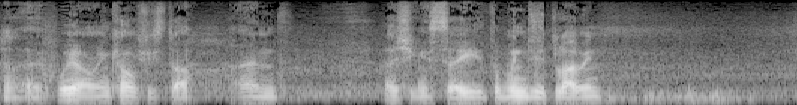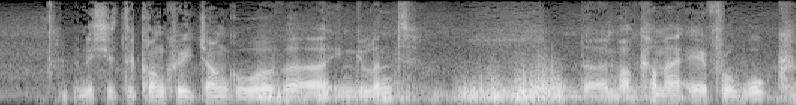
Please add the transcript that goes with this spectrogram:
Hello, we are in Colchester, and as you can see, the wind is blowing. And this is the concrete jungle of uh, England. And um, I'll come out here for a walk.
